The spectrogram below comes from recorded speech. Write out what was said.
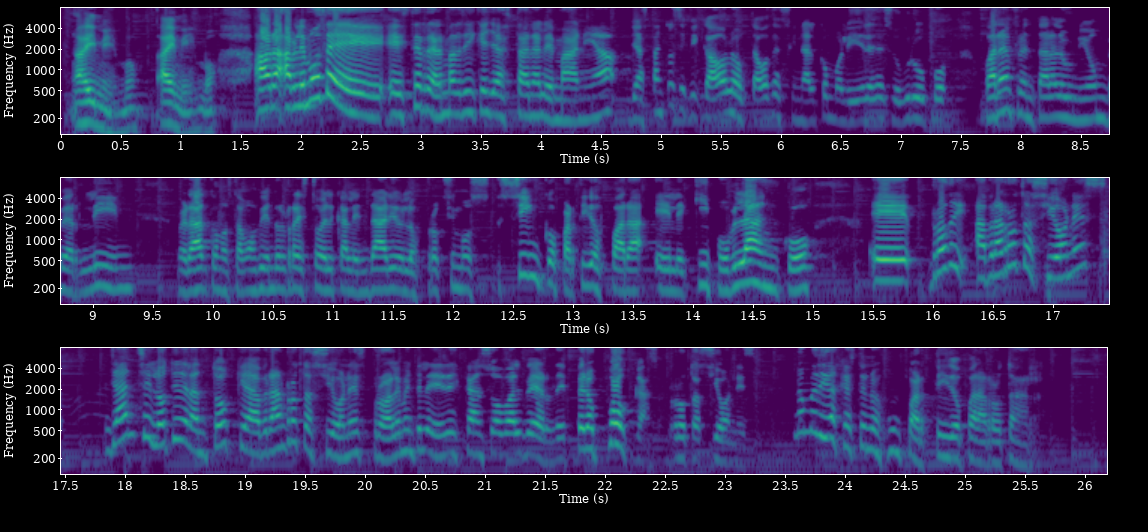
Ahí mismo, ahí mismo. Ahora, hablemos de este Real Madrid que ya está en Alemania, ya están clasificados los octavos de final como líderes de su grupo, para enfrentar a la Unión Berlín, ¿verdad? Cuando estamos viendo el resto del calendario de los próximos cinco partidos para el equipo blanco. Eh, Rodri, ¿habrá rotaciones? Ya Ancelotti adelantó que habrán rotaciones, probablemente le dé descanso a Valverde, pero pocas rotaciones. No me digas que este no es un partido para rotar.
